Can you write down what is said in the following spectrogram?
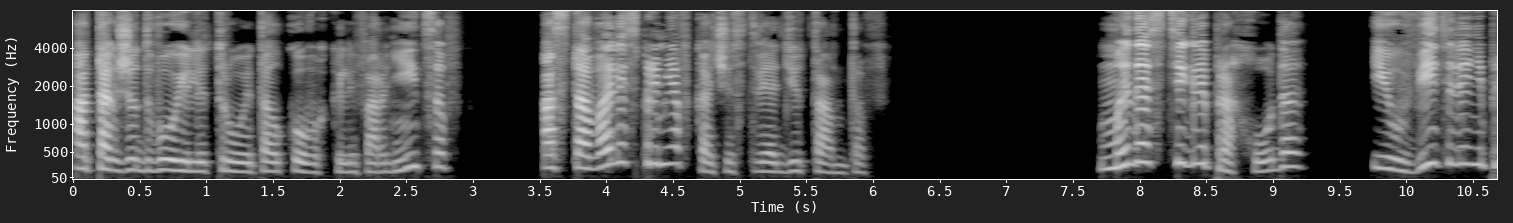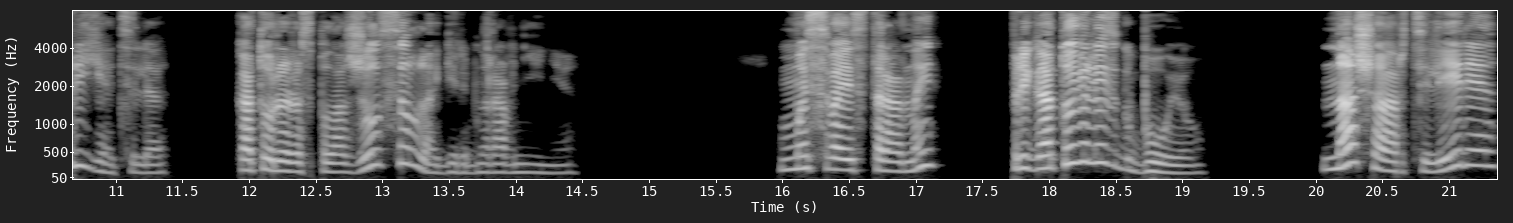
а также двое или трое толковых калифорнийцев оставались при мне в качестве адъютантов. Мы достигли прохода и увидели неприятеля, который расположился лагерем на равнине. Мы с своей стороны приготовились к бою. Наша артиллерия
